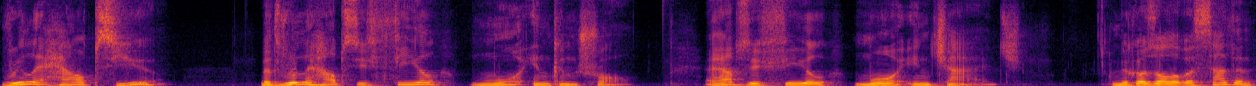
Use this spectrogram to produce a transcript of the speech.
really helps you, that really helps you feel more in control. It helps you feel more in charge because all of a sudden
